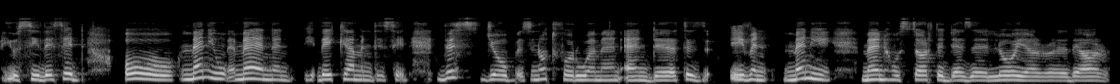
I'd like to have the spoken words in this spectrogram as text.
you see they said oh many men and they come and they said this job is not for women and uh, it is even many men who started as a lawyer uh, they are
